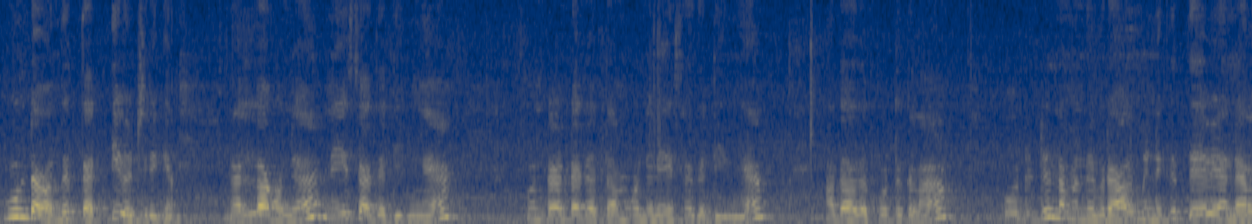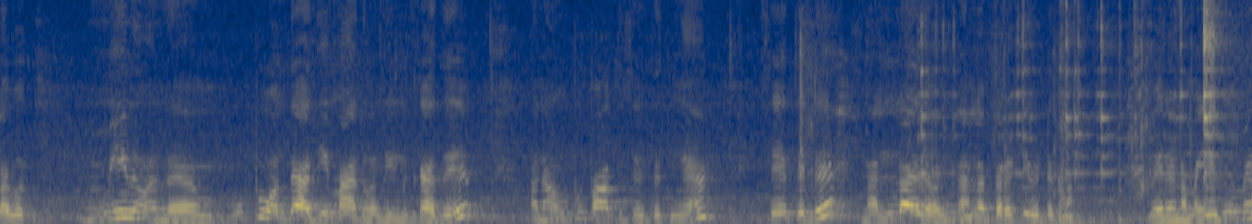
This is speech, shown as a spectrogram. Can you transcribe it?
பூண்டை வந்து தட்டி வச்சுருக்கேன். நல்லா கொஞ்சம் நெய்ஸாக தட்டிக்குங்க. குண்டாண்டாக தட்டாமல் கொஞ்சம் நெய்ஸாக தட்டிக்குங்க. அதை அதை போட்டுக்கலாம். போட்டுட்டு நம்ம இந்த விரால் மீனுக்கு தேவையான அளவு. மீன் வந்து உப்பு வந்து அதிகமாக அது வந்து இழுக்காது. அதனால் உப்பு பார்த்து சேர்த்துக்குங்க. சேர்த்துட்டு நல்லா இதை வந்து நல்லா பிரட்டி விட்டுக்கலாம். வேறு நம்ம எதுவுமே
